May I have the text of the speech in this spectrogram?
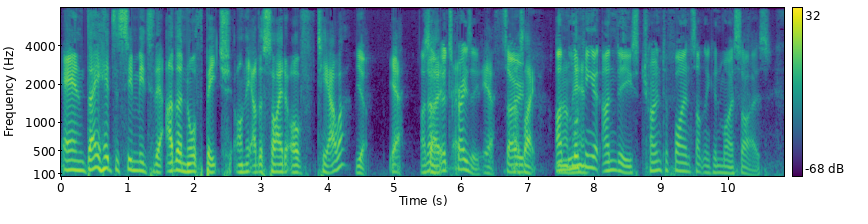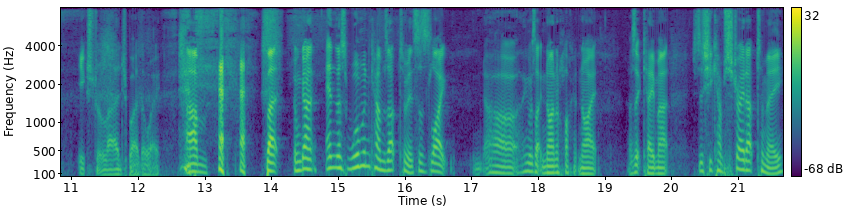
And they had to send me to the other North Beach on the other side of Te Awa. Yeah. Yeah. I know So, it's uh, crazy. yeah. So I was like, I'm oh, man. looking at undies, trying to find something in my size, extra large, by the way. Um, but I'm going, and this woman comes up to me. This is like, uh, I think it was like nine o'clock at night. I was at Kmart. So she comes straight up to me,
